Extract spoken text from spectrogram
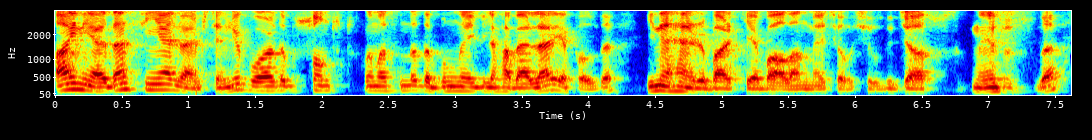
Aynı yerden sinyal vermiş deniliyor. Bu arada bu son tutuklamasında da bununla ilgili haberler yapıldı. Yine Henry Barkey'e bağlanmaya çalışıldı casusluk mevzusu da.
